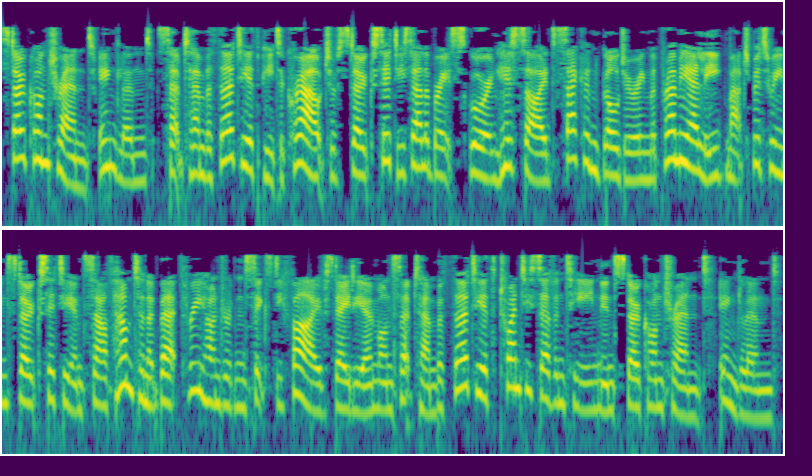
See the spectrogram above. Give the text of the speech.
Stoke-on-Trent, England, September 30. Peter Crouch of Stoke City celebrates scoring his side's second goal during the Premier League match between Stoke City and Southampton at Bet365 Stadium on September 30, 2017 in Stoke-on-Trent, England.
